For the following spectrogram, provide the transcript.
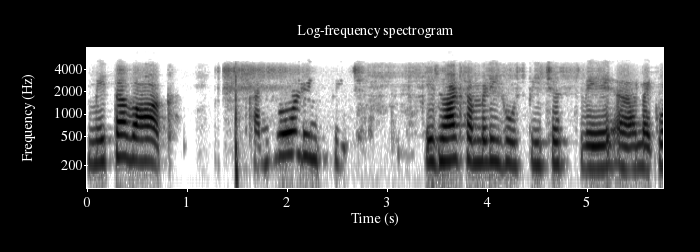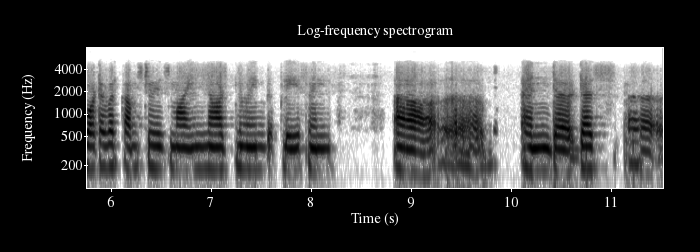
mitavak controlled in speech. Is not somebody who speeches way uh, like whatever comes to his mind not knowing the place and uh, uh, and uh, does uh,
